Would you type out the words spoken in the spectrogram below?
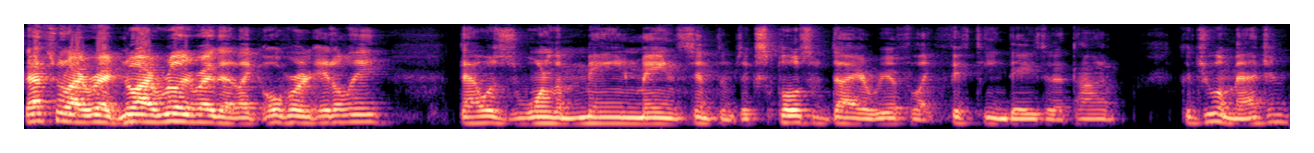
That's what I read. No, I really read that. Like over in Italy, that was one of the main, main symptoms. Explosive diarrhea for like 15 days at a time. Could you imagine?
